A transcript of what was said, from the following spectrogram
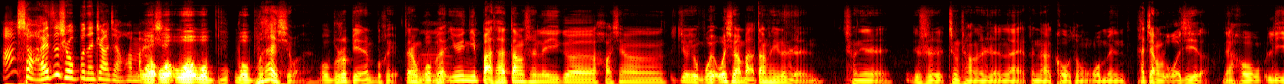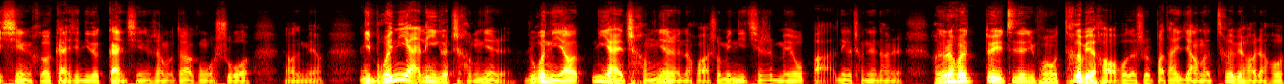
啊，小孩子的时候不能这样讲话吗？我我我我不我不太喜欢，我不是说别人不可以，但是我不太，嗯因为你把他当成了一个好像就我我喜欢把他当成一个人，成年人就是正常的人来跟他沟通。我们他讲逻辑了，然后理性和感性，你的感情什么都要跟我说，然后怎么样？你不会溺爱另一个成年人。如果你要溺爱成年人的话，说明你其实没有把那个成年人当人。很多人会对自己的女朋友特别好，或者说把她养的特别好，然后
